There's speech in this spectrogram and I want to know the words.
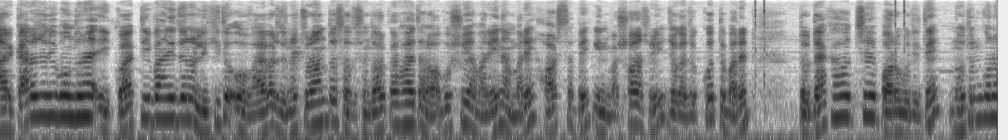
আর কারও যদি বন্ধুরা এই কয়েকটি বাহিনীর জন্য লিখিত ও ভাইবার জন্য চূড়ান্ত সদস্য দরকার হয়, তাহলে অবশ্যই আমার এই নাম্বারে হোয়াটসঅ্যাপে কিংবা সরাসরি যোগাযোগ করতে পারেন। তো দেখা হচ্ছে পরবর্তীতে নতুন কোনো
